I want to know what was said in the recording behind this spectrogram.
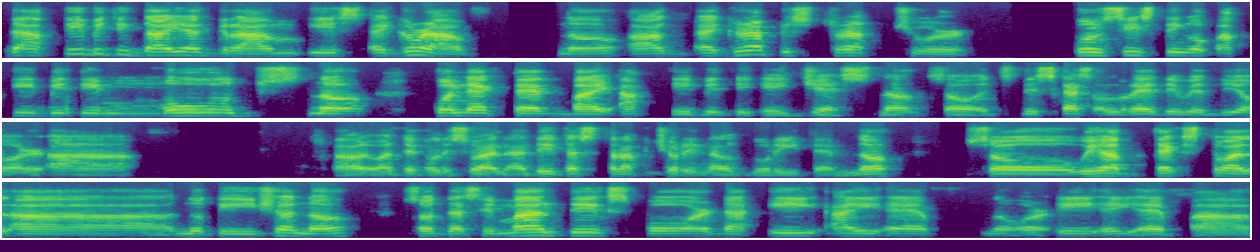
the activity diagram is a graph, no, a, a graph structure consisting of activity modes no connected by activity ages no? So it's discussed already with your uh, uh what they call this one a data structuring algorithm no? So we have textual uh notation no? So the semantics for the AIF no? Or AAF uh,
